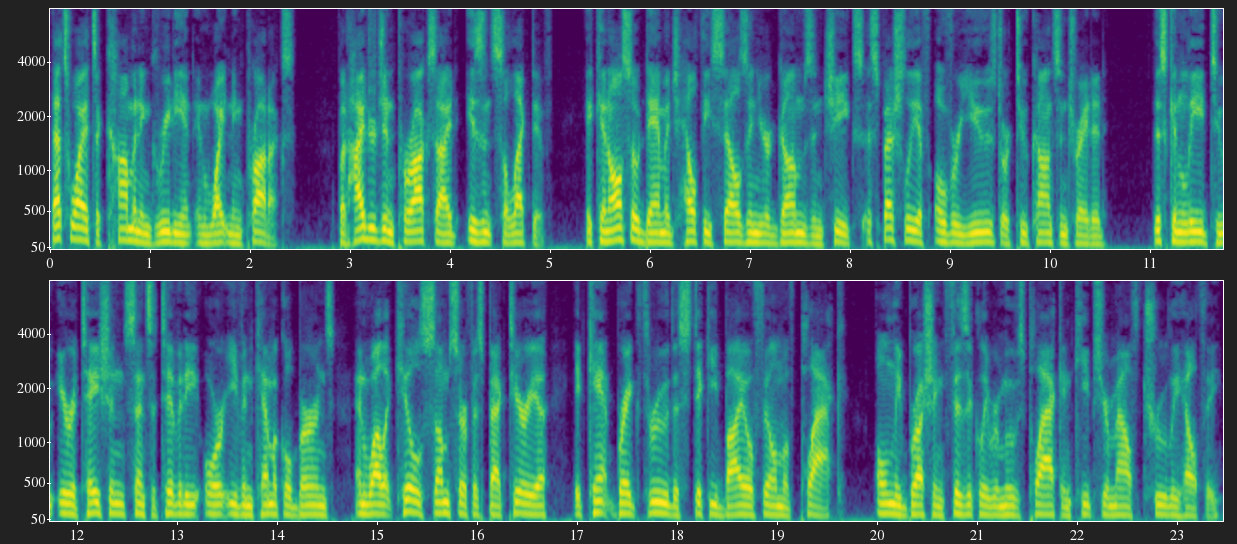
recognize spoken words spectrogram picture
That's why it's a common ingredient in whitening products. But hydrogen peroxide isn't selective. It can also damage healthy cells in your gums and cheeks, especially if overused or too concentrated. This can lead to irritation, sensitivity, or even chemical burns, and while it kills some surface bacteria, it can't break through the sticky biofilm of plaque. Only brushing physically removes plaque and keeps your mouth truly healthy.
